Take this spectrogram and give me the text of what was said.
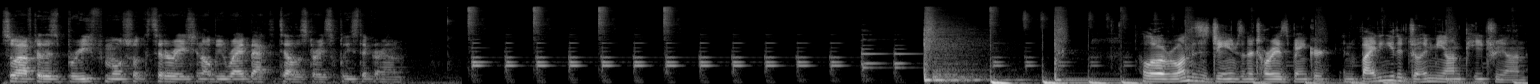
So, after this brief promotional consideration, I'll be right back to tell the story, so please stick around. Hello, everyone. This is James, the Notorious Banker, inviting you to join me on Patreon.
